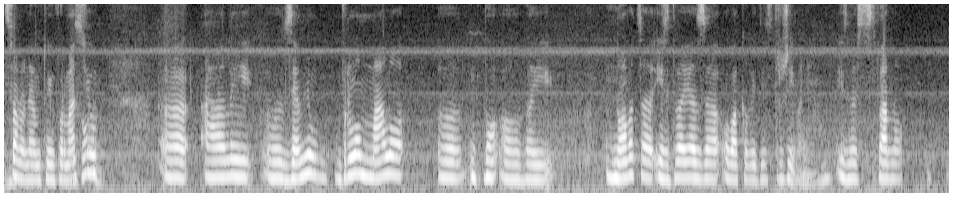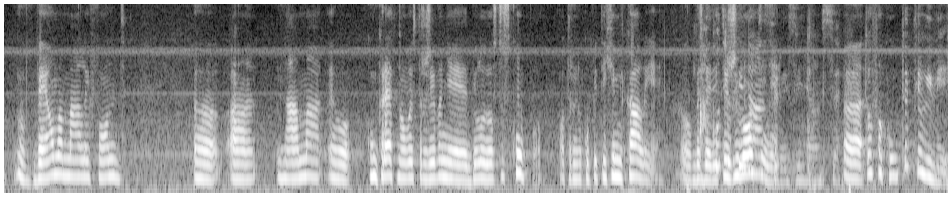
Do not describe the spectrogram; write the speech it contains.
Stvarno nemam tu informaciju. Uh, ali uh, zemlju vrlo malo uh, ovaj, novaca izdvaja za ovakav vid istraživanja. Izdvaja stvarno veoma mali fond, a nama, evo, konkretno ovo istraživanje je bilo dosta skupo. Potrebno kupiti hemikalije, obezbediti životinje. A ko to izvinjam se? To fakultet ili vi?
